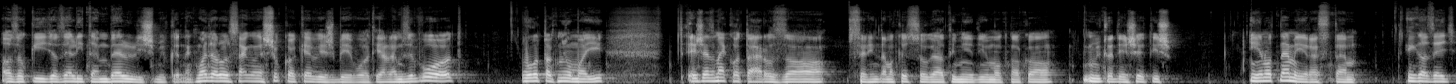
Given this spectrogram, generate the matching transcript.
azok így az eliten belül is működnek. Magyarországon ez sokkal kevésbé volt jellemző. Volt, voltak nyomai, és ez meghatározza szerintem a közszolgálati médiumoknak a működését is. Én ott nem éreztem, igaz, egy,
